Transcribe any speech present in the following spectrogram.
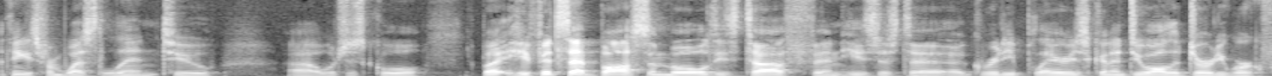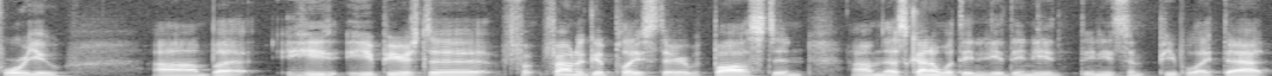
I think he's from West Linn too, uh, which is cool. But he fits that Boston mold. He's tough and he's just a, a gritty player. He's going to do all the dirty work for you. Um, but he he appears to f- found a good place there with Boston. Um, that's kind of what they need. They need they need some people like that.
